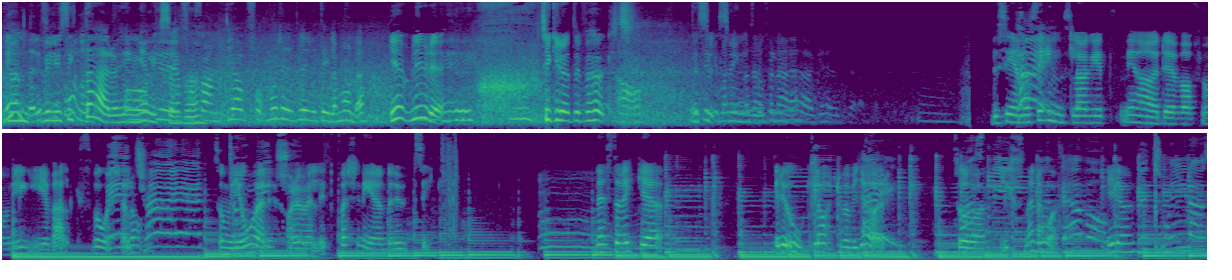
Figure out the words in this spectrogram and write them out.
Man vill ju sitta här och hänga Åh, liksom Gud, jag får fan... Jag får, borde bli lite illamående. Ja, blir du det? Tycker du att det är för högt? Ja. Det Jag tycker Matilda står för nära. Det senaste inslaget ni hörde var från Liljevalchs vårsalong. Som i år har en väldigt fascinerande utsikt. Nästa vecka är det oklart vad vi gör. Så lyssna då. Hej då.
